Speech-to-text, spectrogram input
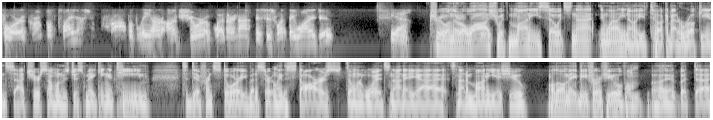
for a group of players who probably are unsure of whether or not this is what they want to do. Yeah. True, and they're awash with money, so it's not. And well, you know, you talk about a rookie and such, or someone who's just making a team. It's a different story, but certainly the stars don't. It's not a. Uh, it's not a money issue, although it may be for a few of them. Uh, but uh,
